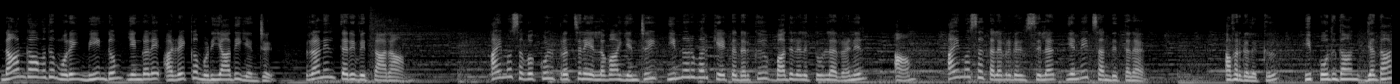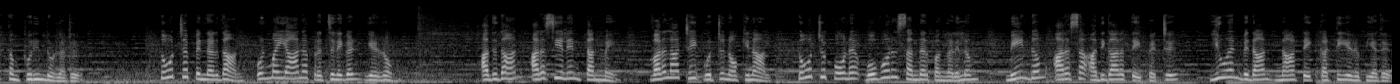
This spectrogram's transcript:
நான்காவது முறை மீண்டும் எங்களை அழைக்க முடியாது என்று ரணில் தெரிவித்தாராம். ஐமசவுக்குள் பிரச்சனை அல்லவா என்று இன்னொருவர் கேட்டதற்கு பதிலளித்துள்ள ரணில் ஆம் ஐமச தலைவர்கள் சிலர் என்னை சந்தித்தனர். அவர்களுக்கு இப்போதுதான் யதார்த்தம் புரிந்துள்ளது. தோற்ற பின்னர்தான் உண்மையான பிரச்சனைகள் எழும். அதுதான் அரசியலின் தன்மை. வரலாற்றை உற்று நோக்கினால் தோற்று போன ஒவ்வொரு சந்தர்ப்பங்களிலும் மீண்டும் அரச அதிகாரத்தை பெற்று யுஎன் விதான் நாட்டை கட்டியெழுப்பியது.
